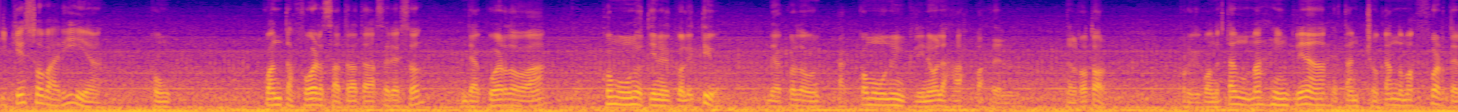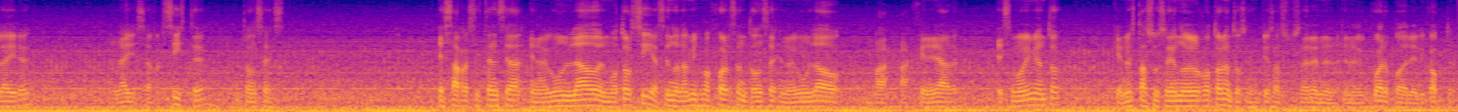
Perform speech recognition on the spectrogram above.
Y que eso varía con cuánta fuerza trata de hacer eso, de acuerdo a cómo uno tiene el colectivo, de acuerdo a cómo uno inclinó las aspas del, del rotor. Porque cuando están más inclinadas, están chocando más fuerte el aire, el aire se resiste, entonces esa resistencia en algún lado del motor sigue haciendo la misma fuerza, entonces en algún lado va a generar ese movimiento que no está sucediendo en el rotor, entonces empieza a suceder en el, cuerpo del helicóptero.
